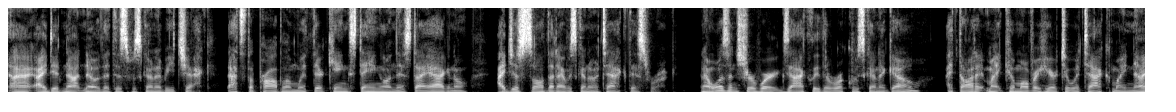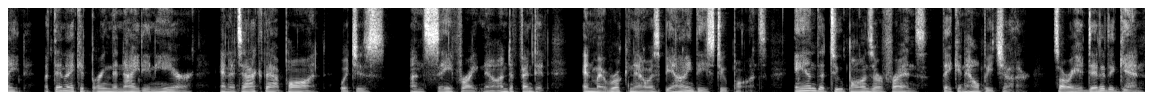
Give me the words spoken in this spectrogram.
I, I did not know that this was going to be check. That's the problem with their king staying on this diagonal. I just saw that I was going to attack this rook and I wasn't sure where exactly the rook was going to go. I thought it might come over here to attack my knight, but then I could bring the knight in here and attack that pawn, which is unsafe right now, undefended. And my rook now is behind these two pawns. And the two pawns are friends. They can help each other. Sorry, it did it again.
